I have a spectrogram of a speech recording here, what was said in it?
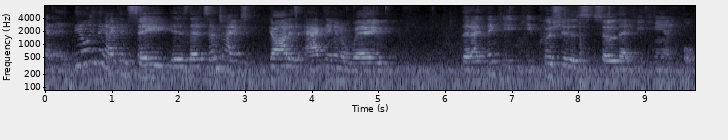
and the only thing I can say is that sometimes God is acting in a way that I think he, he pushes so that he can pull.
